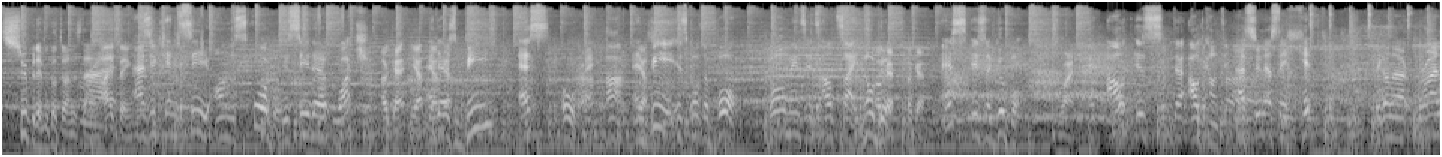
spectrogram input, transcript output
super difficult to understand, I think. As you can see on the scoreboard, you see the watch, Okay, yep, and yep, there's yep. B, S, O, right? Ah, and yes. B is called the ball. Ball means it's outside, no good. Okay, okay. S is a good ball. Right. And out is the out counting. As soon as they hit, they're gonna run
